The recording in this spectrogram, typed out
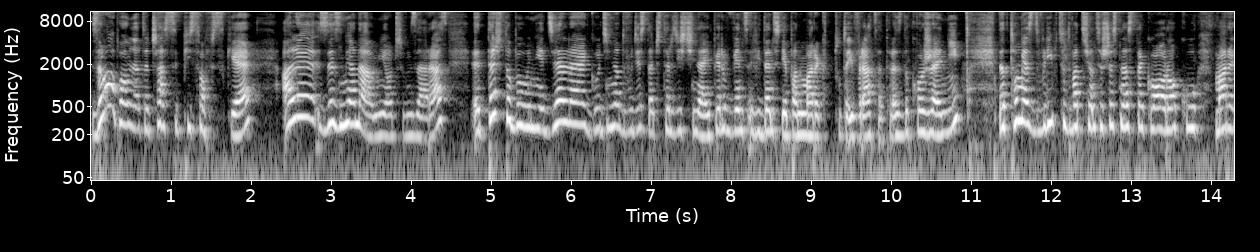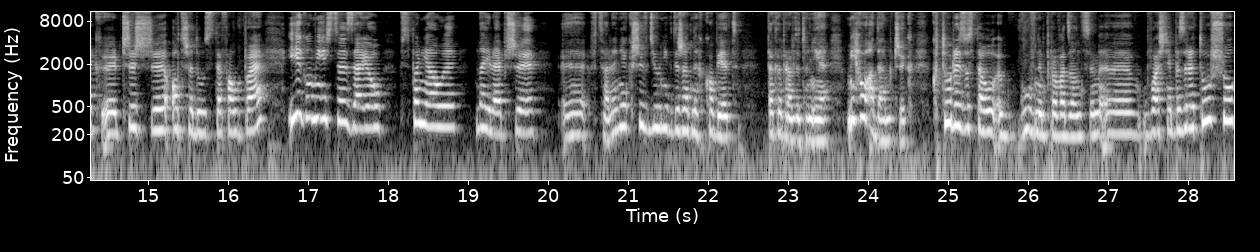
załapał na te czasy pisowskie ale ze zmianami, o czym zaraz. E, też to były niedziele, godzina 20.40 najpierw, więc ewidentnie pan Marek tutaj wraca teraz do korzeni. Natomiast w lipcu 2016 roku Marek e, Czyż e, odszedł z TVP i jego miejsce zajął wspaniały, najlepszy, wcale nie krzywdził nigdy żadnych kobiet, tak naprawdę to nie Michał Adamczyk, który został e, głównym prowadzącym e, właśnie bez retuszu.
